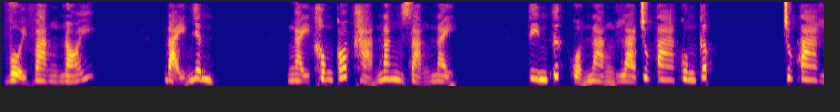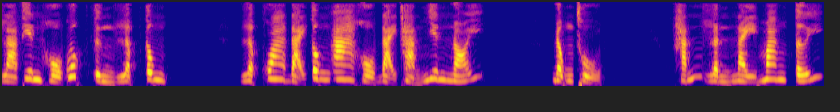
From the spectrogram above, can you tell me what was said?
Vội vàng nói. Đại nhân. Ngày không có khả năng dạng này. Tin tức của nàng là chúng ta cung cấp. Chúng ta là thiên hồ quốc từng lập công. Lập qua đại công A hồ đại thản nhiên nói. Động thủ. Hắn lần này mang tới.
